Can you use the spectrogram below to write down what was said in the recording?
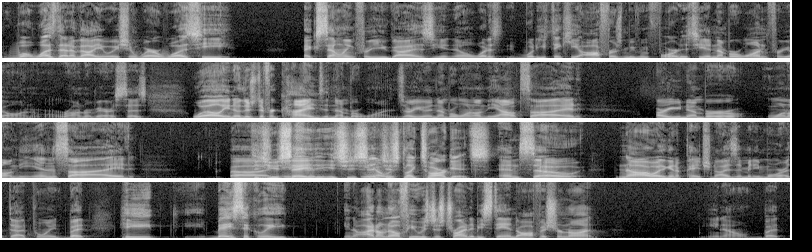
what was that evaluation? Where was he excelling for you guys? You know, what is what do you think he offers moving forward? Is he a number one for y'all? And Ron Rivera says, well, you know, there's different kinds of number ones. Are you a number one on the outside? Are you number one on the inside? Uh, Did you say said, you should say you know, just like targets? And so, no, I wasn't going to patronize him anymore at that point. But he basically, you know, I don't know if he was just trying to be standoffish or not, you know, but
